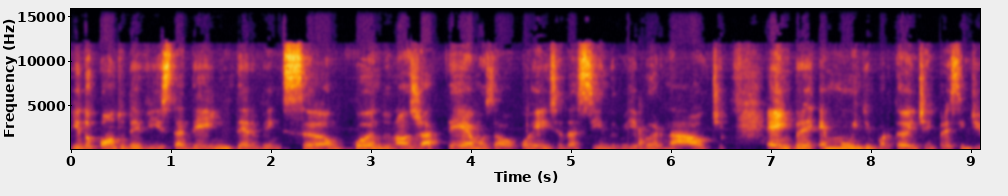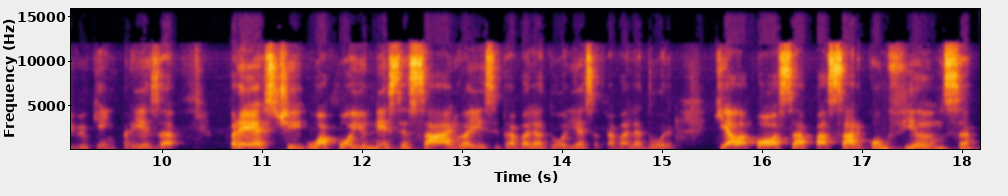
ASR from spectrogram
E do ponto de vista de intervenção, quando nós já temos a ocorrência da síndrome de burnout, é, é muito importante, é imprescindível que a empresa preste o apoio necessário a esse trabalhador e essa trabalhadora, que ela possa passar confiança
